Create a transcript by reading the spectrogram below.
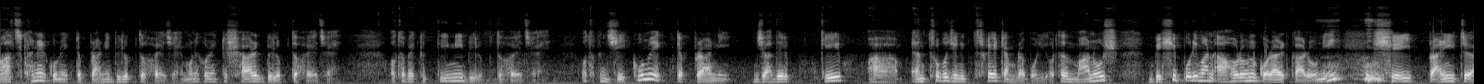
মাঝখানের কোনো একটা প্রাণী বিলুপ্ত হয়ে যায়, মনে করেন একটা শার্ক বিলুপ্ত হয়ে যায়, অথবা একটা তিমি বিলুপ্ত হয়ে যায়, অথবা যে কোনো একটা প্রাণী যাদেরকে অ্যান্থ্রোপোজেনিক থ্রেট আমরা বলি, অর্থাৎ মানুষ বেশি পরিমাণ আহরণ করার কারণে সেই প্রাণীটা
